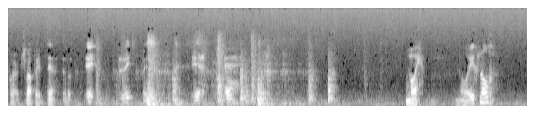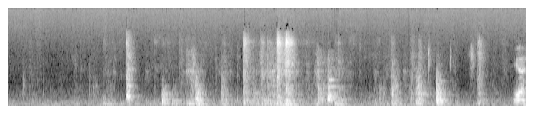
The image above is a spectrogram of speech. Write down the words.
vooruit, stap in. Ja. Ja. Mooi. Nou, ik nog. Ja.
